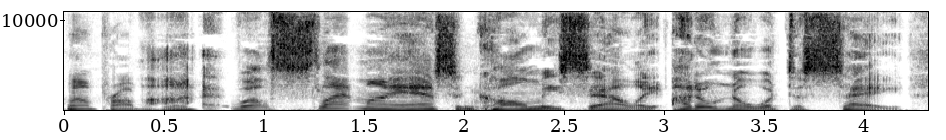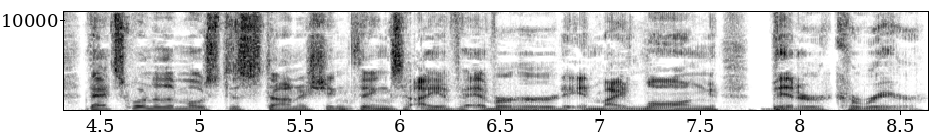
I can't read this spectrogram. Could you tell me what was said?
Well, probably. I, well, slap my ass and call me Sally. I don't know what to say. That's one of the most astonishing things I have ever heard in my long, bitter career.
